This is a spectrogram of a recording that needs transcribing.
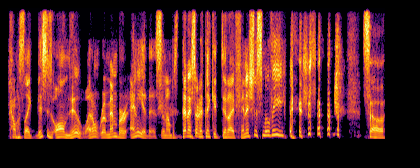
I was like, "This is all new. I don't remember any of this." And I was then I started thinking, "Did I finish this movie?" so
